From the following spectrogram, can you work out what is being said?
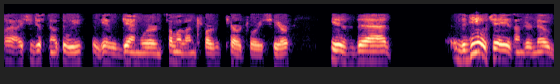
Uh, I should just note that we again we're in somewhat uncharted territories here. Is that the DOJ is under no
